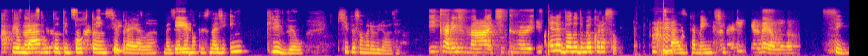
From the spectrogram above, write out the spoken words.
Não apesar de davam tanta importância pra ela, mas ela é uma personagem incrível. Que pessoa maravilhosa. e carismática e Ela é dona do meu coração. Basicamente, a linha dela. sim.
